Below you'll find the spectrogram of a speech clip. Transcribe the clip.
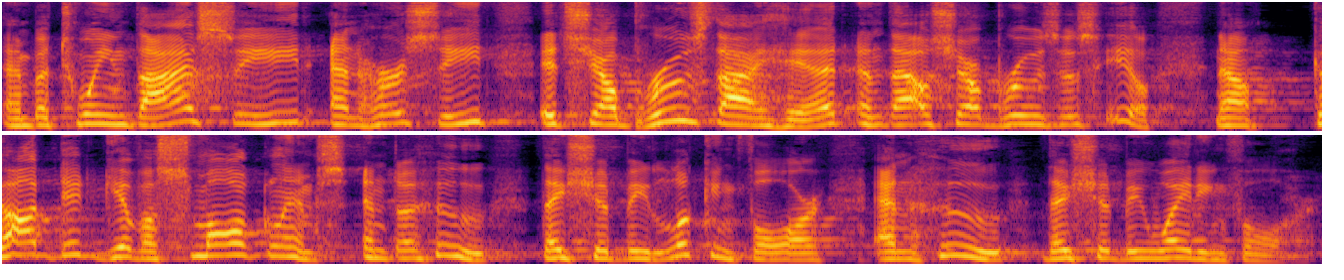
and between thy seed and her seed, it shall bruise thy head, and thou shalt bruise his heel. Now, God did give a small glimpse into who they should be looking for and who they should be waiting for.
